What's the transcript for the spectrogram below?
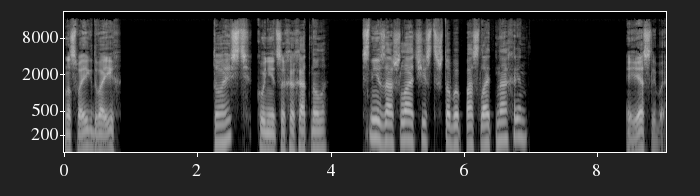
На своих двоих. То есть, куница хохотнула, снизошла чисто, чтобы послать нахрен? Если бы.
